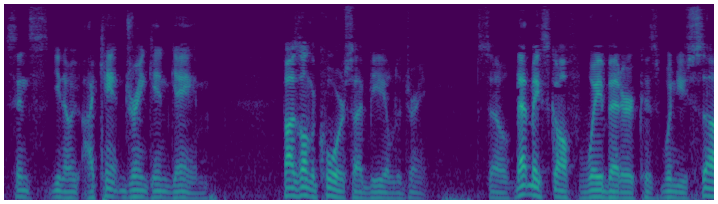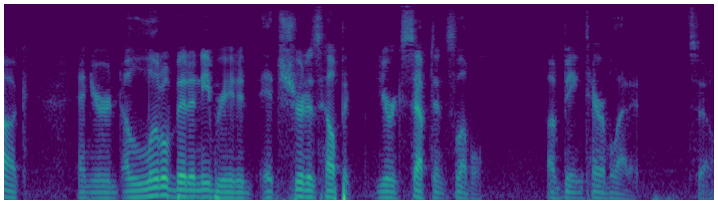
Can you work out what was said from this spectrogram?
since you know I can't drink in game. If I was on the course, I'd be able to drink. So that makes golf way better because when you suck and you're a little bit inebriated, it sure does help it, your acceptance level of being terrible at it. So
